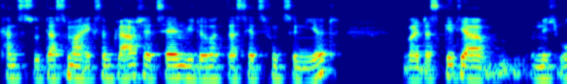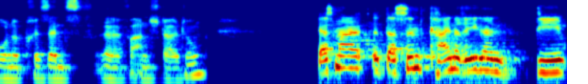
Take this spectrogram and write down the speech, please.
kannst du das mal exemplarisch erzählen, wie das jetzt funktioniert, weil das geht ja nicht ohne Präsenzveranstaltung. Erstmal, das sind keine Regeln, die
